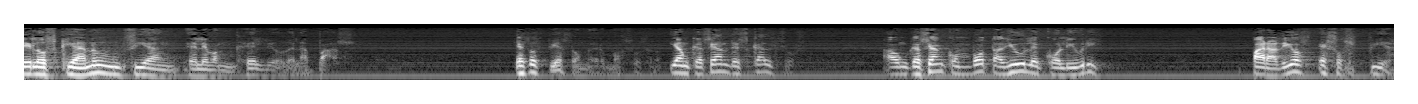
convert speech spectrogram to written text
de los que anuncian el Evangelio de la paz. Esos pies son hermosos. Y aunque sean descalzos, aunque sean con bota de hule colibrí, para Dios esos pies.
